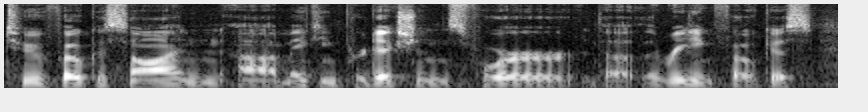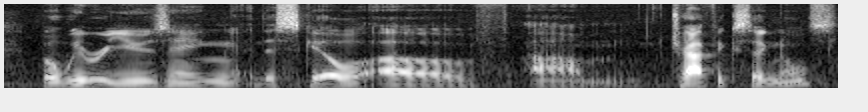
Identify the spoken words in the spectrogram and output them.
to focus on uh, making predictions for the, the, reading focus, but we were using the skill of um, traffic signals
